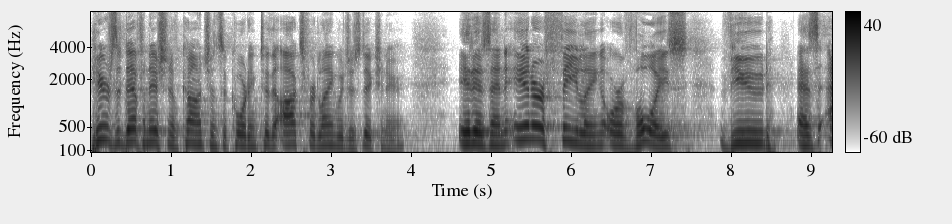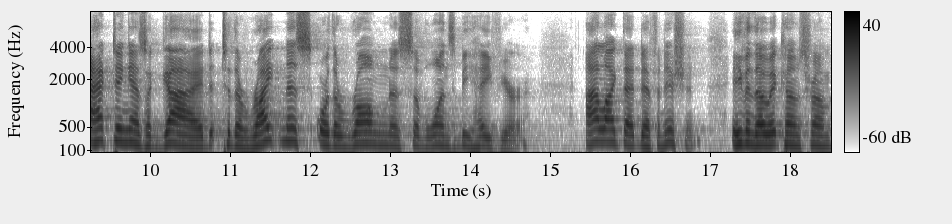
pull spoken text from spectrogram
Here's the definition of conscience according to the Oxford Languages Dictionary it is an inner feeling or voice viewed as acting as a guide to the rightness or the wrongness of one's behavior. I like that definition, even though it comes from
